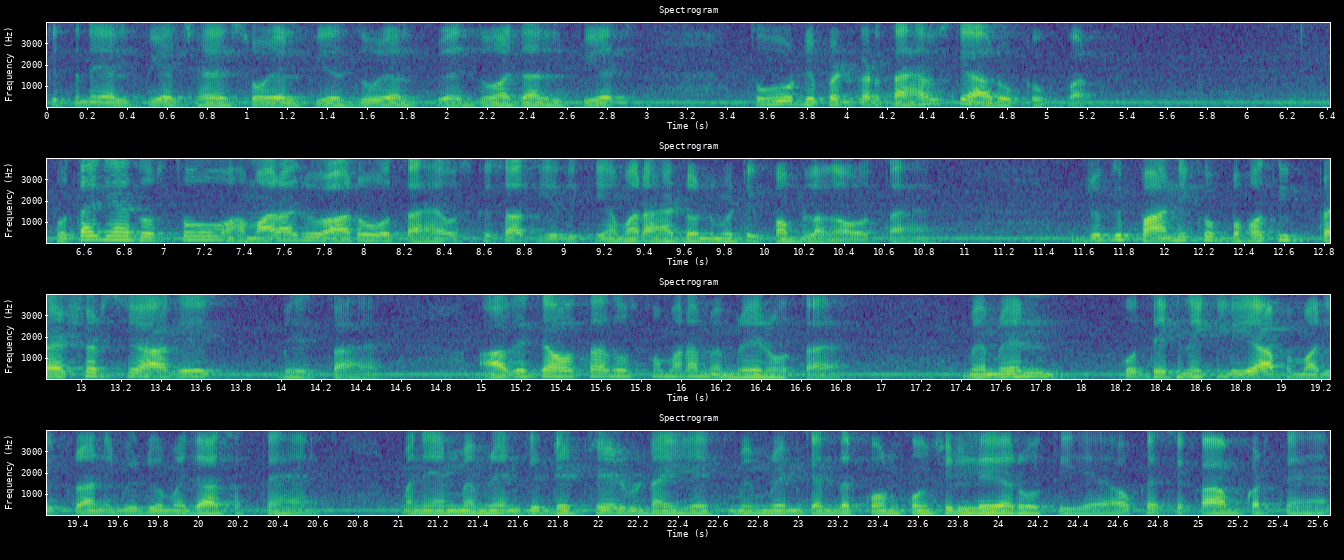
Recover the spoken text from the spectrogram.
कितने एल पी एच है, सौ एल पी एच दो एल पी एच दो हज़ार एल पी एच तो वो डिपेंड करता है उसके आरओ के ऊपर। होता क्या है दोस्तों, हमारा जो आरओ होता है, उसके साथ ये देखिए हमारा हाइड्रोनोमेटिक पंप लगा होता है, जो कि पानी को बहुत ही प्रेशर से आगे भेजता है। आगे क्या होता है दोस्तों, हमारा मेम्ब्रेन होता है। मेम्ब्रेन को देखने के लिए आप हमारी पुरानी वीडियो में जा सकते हैं। मैंने मेम्ब्रेन की डिटेल बनाई है कि मेम्ब्रेन के अंदर कौन कौन सी लेयर होती है और कैसे काम करते हैं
